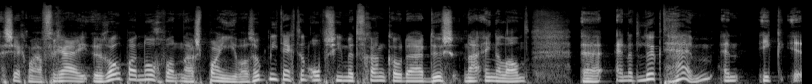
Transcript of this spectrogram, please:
zeg maar, vrij Europa nog, want naar Spanje was ook niet echt een optie met Franco daar, dus naar Engeland. en het lukt hem en ik, eh,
